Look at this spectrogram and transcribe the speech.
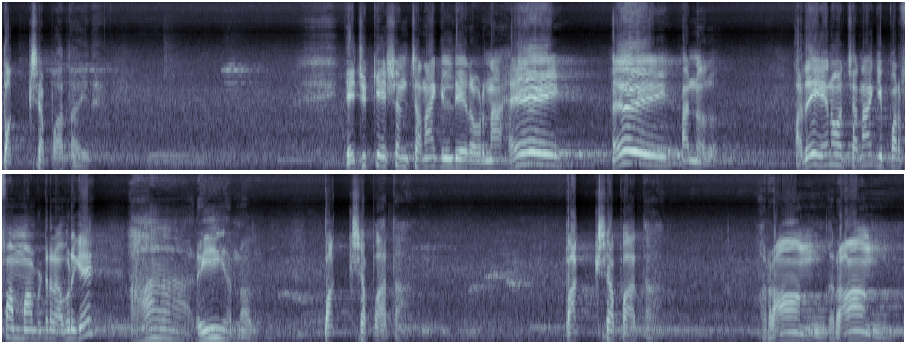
ಪಕ್ಷಪಾತ ಇದೆ. ಎಜುಕೇಷನ್ ಚೆನ್ನಾಗಿಲ್ಲದೆ ಇರೋರನ್ನ ಹೇ ಹೇ, ಅನ್ನೋದು. ಅದೇ ಏನೋ ಚೆನ್ನಾಗಿ ಪರ್ಫಾರ್ಮ್ ಮಾಡಿಬಿಟ್ರೆ ಅವ್ರಿಗೆ, ಆ, ರೀ ಅನ್ನೋದು. ಪಕ್ಷಪಾತ. ಪಕ್ಷಪಾತ. ರಾಂಗ್ ರಾಂಗ್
